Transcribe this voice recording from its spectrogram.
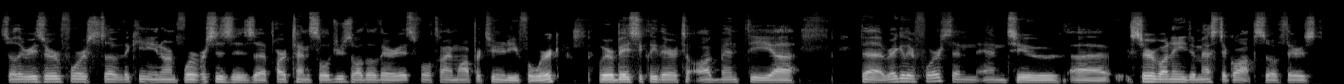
so the reserve force of the canadian armed forces is uh, part-time soldiers although there is full-time opportunity for work we were basically there to augment the uh, the regular force and and to uh, serve on any domestic ops. So if there's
